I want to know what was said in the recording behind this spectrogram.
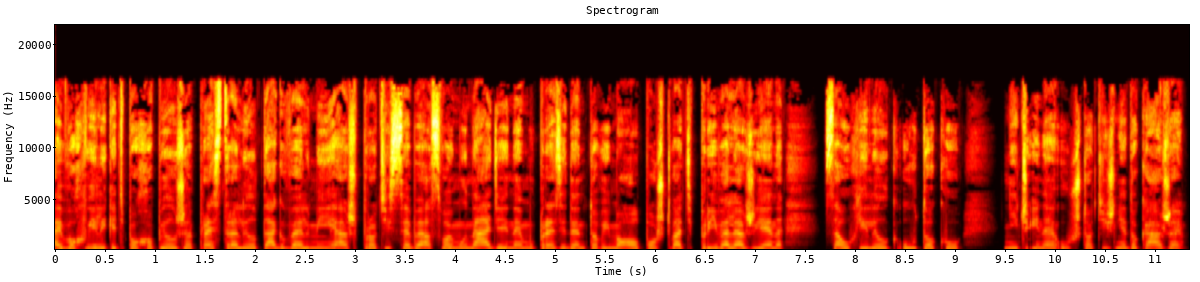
Aj vo chvíli, keď pochopil, že prestrelil tak veľmi, až proti sebe a svojmu nádejnému prezidentovi mohol poštvať priveľa žien, sa uchýlil k útoku. Nič iné už totiž nedokáže.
